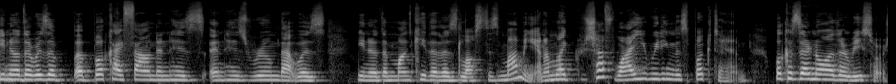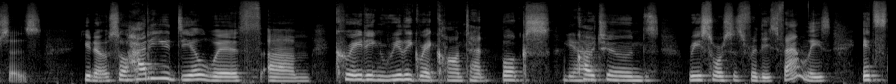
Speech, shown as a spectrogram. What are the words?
You know, there was a, a book I found in his in his room that was, you know, the monkey that has lost his mummy. And I'm like, Chef, why are you reading this book to him? Well, because there are no other resources. You know, so how do you deal with um, creating really great content, books, Yeah. cartoons, resources for these families? It's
